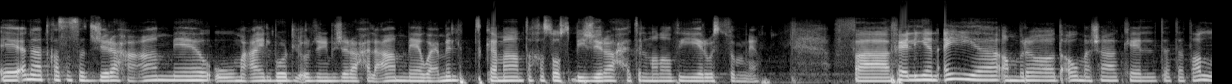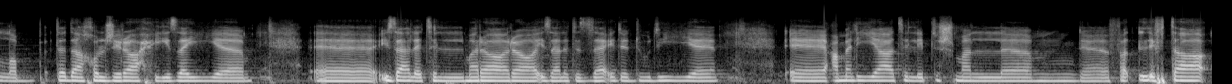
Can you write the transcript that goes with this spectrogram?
أنا تخصصت جراحة عامة ومعي البورد الأردني بالجراحة العامة وعملت كمان تخصص بجراحة المناظير والسمنة. ففعليا أي أمراض أو مشاكل تتطلب تداخل جراحي زي آه، إزالة المرارة إزالة الزائدة الدودية عمليات اللي بتشمل الإفتاء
